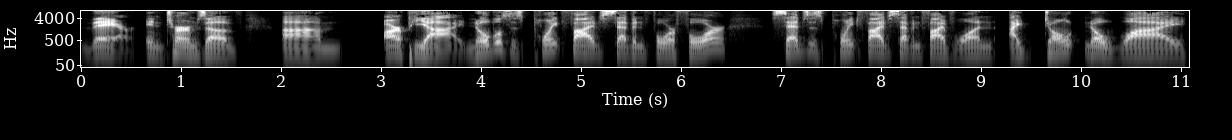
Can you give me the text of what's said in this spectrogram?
there in terms of um, RPI. Nobles is 0.5744. Sebs is 0.5751. I don't know why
